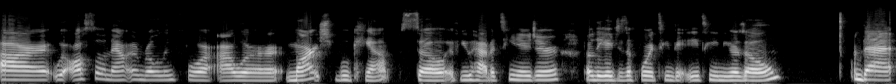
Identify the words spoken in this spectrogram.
Our, we're also now enrolling for our March boot camp. So if you have a teenager from the ages of 14 to 18 years old, that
